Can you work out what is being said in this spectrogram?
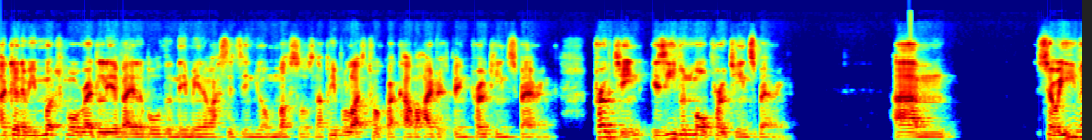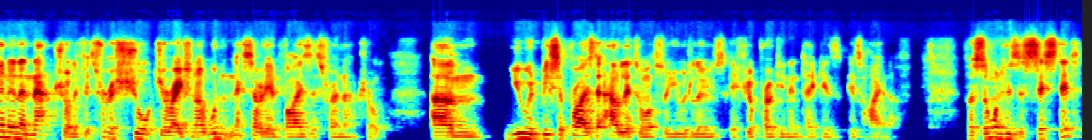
are going to be much more readily available than the amino acids in your muscles. Now, people like to talk about carbohydrates being protein sparing. Protein is even more protein sparing. Um, so even in a natural, if it's for a short duration, I wouldn't necessarily advise this for a natural. Um, you would be surprised at how little muscle you would lose if your protein intake is, is high enough. For someone who's assisted,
